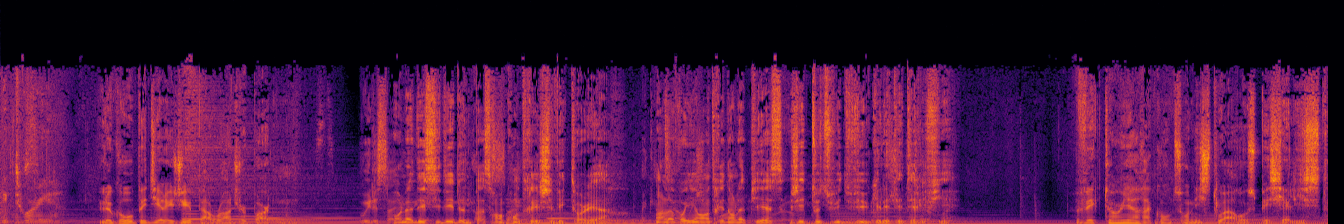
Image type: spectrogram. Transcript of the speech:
Victoria. Le groupe est dirigé par Roger Barton. On a décidé de ne pas se rencontrer chez Victoria. En la voyant entrer dans la pièce, j'ai tout de suite vu qu'elle était terrifiée. Victoria raconte son histoire aux spécialistes.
